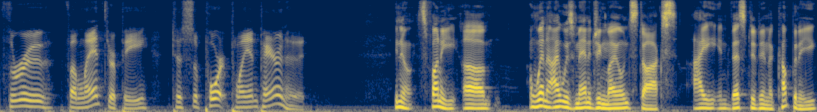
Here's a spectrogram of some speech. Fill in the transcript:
through philanthropy to support Planned Parenthood. You know, it's funny. Um, when I was managing my own stocks, I invested in a company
